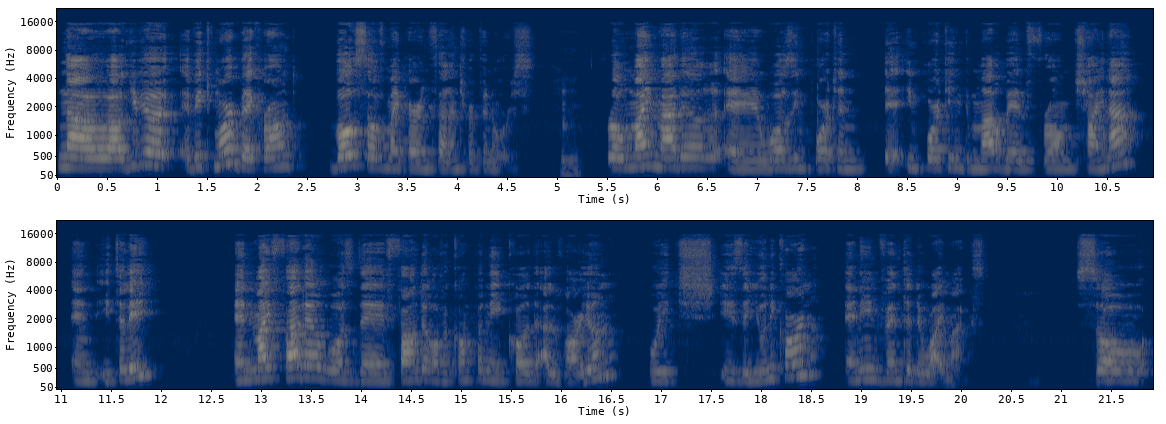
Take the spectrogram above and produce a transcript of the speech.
now I'll give you a, a, bit more background. Both of my parents are entrepreneurs. Mm-hmm. So my mother uh, was important, uh, importing marble from China and Italy, and my father was the founder of a company called Alvarion, which is a unicorn, and he invented the WiMAX. So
